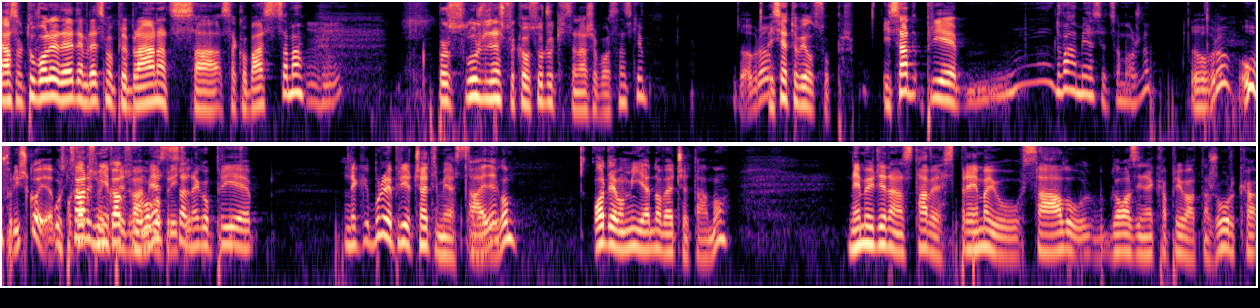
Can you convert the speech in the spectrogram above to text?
Ja sam tu volio da jedem recimo prebranac sa, sa kobasicama. Mm -hmm. Pošto služili nešto kao suđukice naše bosanske. Dobro. I sve to bilo super. I sad prije mm, dva mjeseca možda. Dobro. U, friško je. U stvari pa kako nije prije dva mjeseca, pričati? nego prije... Nek, bude prije četiri mjeseca. Ajde. Bilo. Odemo mi jedno veče tamo. Nemaju gdje da nas stave, spremaju salu, dolazi neka privatna žurka.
